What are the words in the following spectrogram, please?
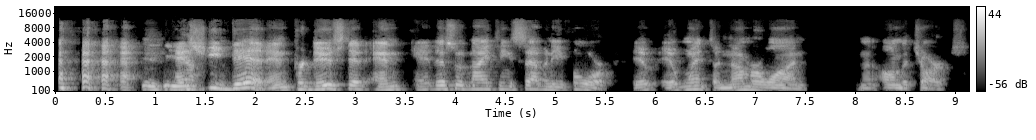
yeah. And she did and produced it. And it, this was 1974. It, it went to number one uh, on the charts.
